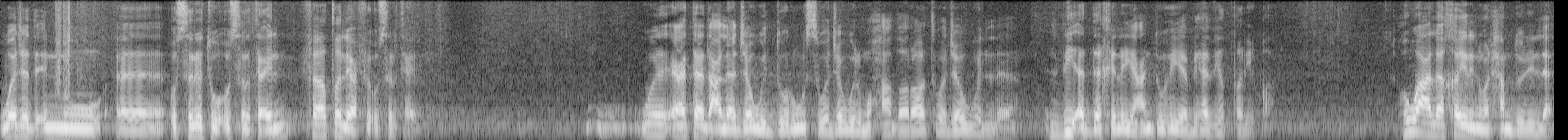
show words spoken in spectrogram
وجد أنه أسرته أسرة علم فطلع في أسرة علم. واعتاد على جو الدروس وجو المحاضرات وجو البيئة الداخلية عنده هي بهذه الطريقة. هو على خير والحمد لله.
